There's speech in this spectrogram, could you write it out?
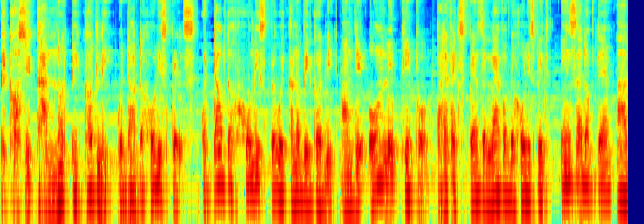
because you cannot be godly without the Holy Spirit. Without the Holy Spirit, we cannot be godly. And the only people that have experienced the life of the Holy Spirit inside of them are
